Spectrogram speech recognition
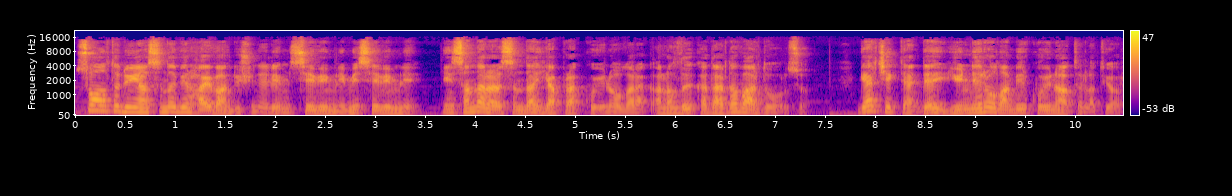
Sualtı dünyasında bir hayvan düşünelim, sevimli mi sevimli. İnsanlar arasında yaprak koyunu olarak anıldığı kadar da var doğrusu. Gerçekten de yünleri olan bir koyunu hatırlatıyor.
